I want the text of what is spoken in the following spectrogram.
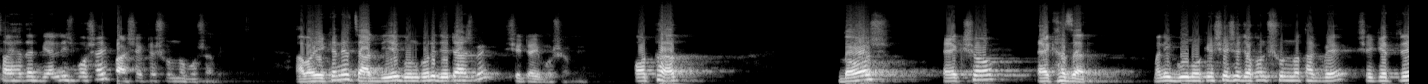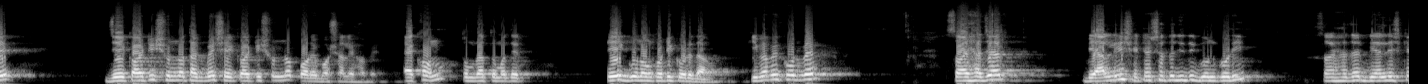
ছয় হাজার বিয়াল্লিশ বসায়, পাশে একটা শূন্য বসাবে। আবার এখানে চার দিয়ে গুণ করে যেটা আসবে, সেটাই বসাবে। অর্থাৎ দশ, একশো, এক হাজার মানে গুণকের শেষে যখন শূন্য থাকবে, সেক্ষেত্রে যে কয়টি শূন্য থাকবে, সেই কয়টি শূন্য পরে বসালে হবে। এখন তোমরা তোমাদের এই গুণ অঙ্কটি করে দাও। কীভাবে করবে? ছয় হাজার বিয়াল্লিশ, এটার সাথে যদি গুণ করি ছয় হাজার বিয়াল্লিশকে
